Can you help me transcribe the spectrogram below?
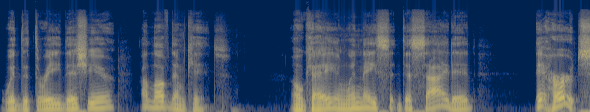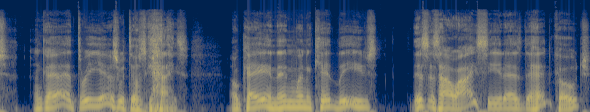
With the three this year, I love them kids. Okay, and when they s- decided, it hurts. Okay, I had three years with those guys. Okay, and then when a kid leaves, this is how I see it as the head coach.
